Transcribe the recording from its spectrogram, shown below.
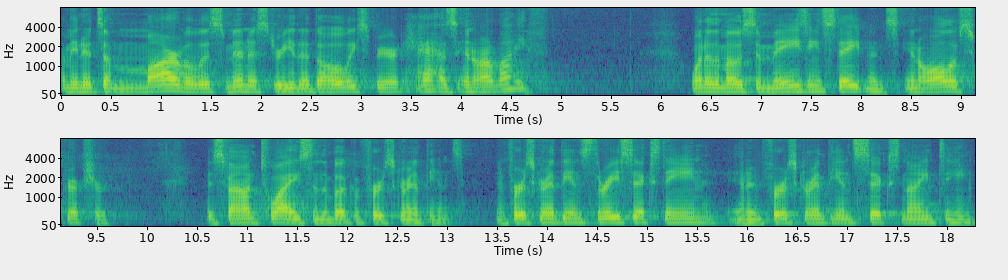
I mean, it's a marvelous ministry that the Holy Spirit has in our life. One of the most amazing statements in all of Scripture is found twice in the book of 1 Corinthians. In 1 Corinthians 3:16 and in 1 Corinthians 6:19,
